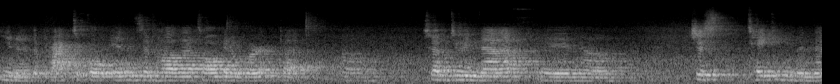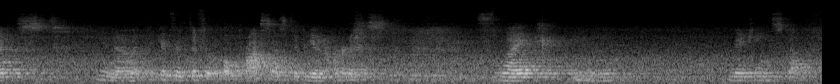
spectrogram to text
you know the practical ends of how that's all going to work, but so I'm doing that and um, just taking the next. You know, I think it's a difficult process to be an artist. It's like you know making stuff.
